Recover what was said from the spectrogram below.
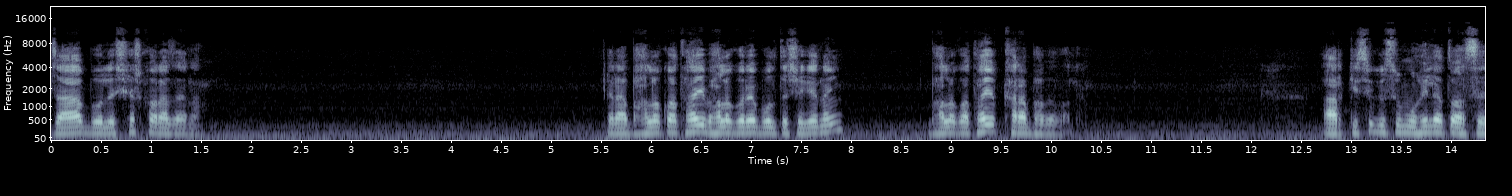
যা বলে শেষ করা যায় না। এরা ভালো কথাই ভালো করে বলতে শেখে নাই, ভালো কথাই খারাপভাবে বলে। আর কিছু কিছু মহিলা তো আছে,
